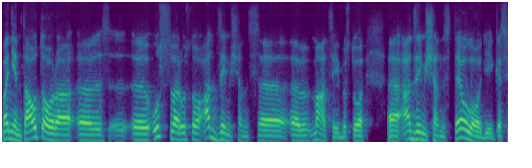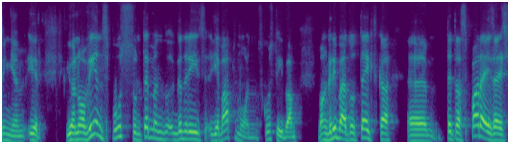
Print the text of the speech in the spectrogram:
paņemt autora uh, uh, uzsvaru uz to atzimšanas uh, mācību, uz to atzimšanas teoloģiju, kas viņam ir. Jo no vienas puses, un te man gandrīz jeb atmodas kustībām, man gribētu teikt, ka tas pareizais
